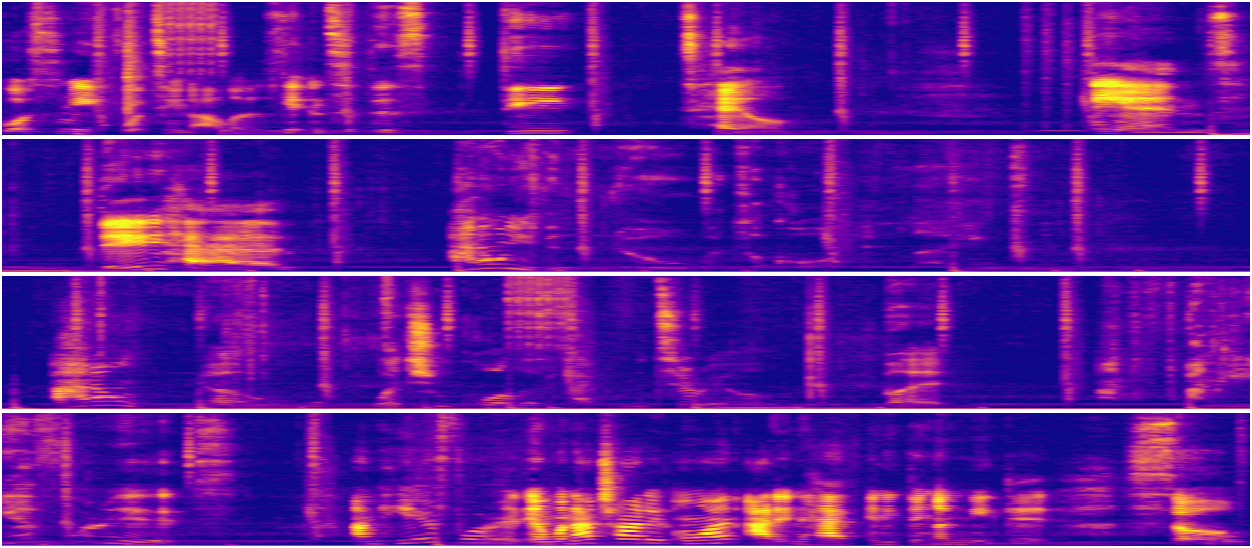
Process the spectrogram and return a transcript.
Cost me $14. Get into this detail. And they have, I don't even know what to call it. Like, I don't know what you call this type of material, but I'm, I'm here for it. I'm here for it. And when I tried it on, I didn't have anything underneath it. So,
